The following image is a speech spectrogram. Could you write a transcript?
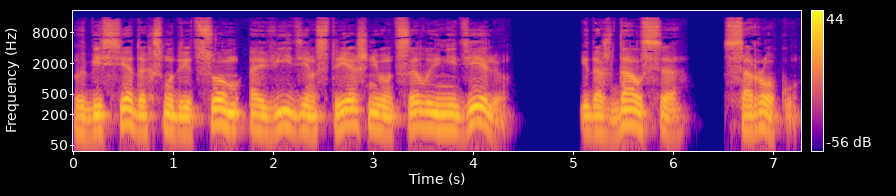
в беседах с мудрецом Овидием Стрешневым целую неделю и дождался сороку.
